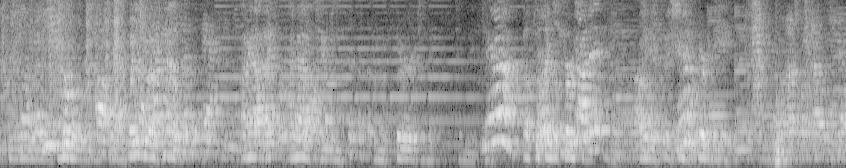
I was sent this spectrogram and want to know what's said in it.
can, uh, when you go go- over it. oh, When you out of after he town. I'm out, I'm out of town from the third to the, to the tenth. Yeah. Up December George, you first. got it. I mean, it should be the third to the eighth. So that's what that was for.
